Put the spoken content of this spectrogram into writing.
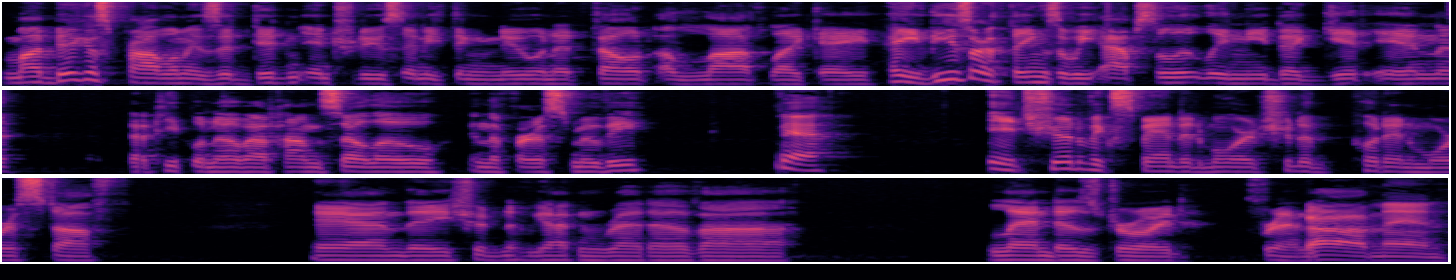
My biggest problem is it didn't introduce anything new, and it felt a lot like a hey, these are things that we absolutely need to get in that people know about Han Solo in the first movie. Yeah, it should have expanded more. It should have put in more stuff, and they shouldn't have gotten rid of uh, Lando's droid friend. Oh man,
